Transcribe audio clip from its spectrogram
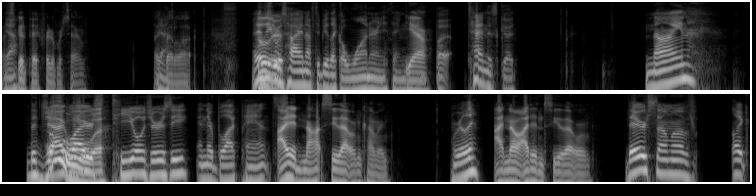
That's Yeah. a good pick for number ten. I like Yeah. that a lot. I didn't Those think are- it was high enough to be like a one or anything. Yeah. but ten is good. Nine, the Jaguars Ooh. teal jersey and their black pants. I did not see that one coming. really. I know I didn't see that one. There's some of like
